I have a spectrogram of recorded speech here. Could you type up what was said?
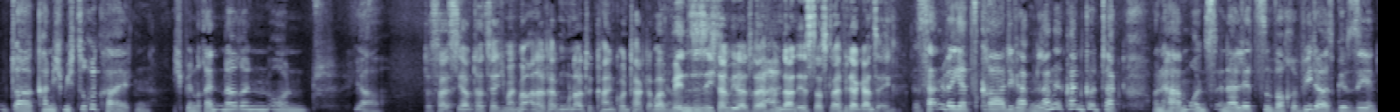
da kann ich mich zurückhalten. Ich bin Rentnerin und ja. Das heißt, Sie haben tatsächlich manchmal anderthalb Monate keinen Kontakt, aber wenn Sie sich dann wieder treffen, dann ist das gleich wieder ganz eng. Das hatten wir jetzt gerade. Wir hatten lange keinen Kontakt und haben uns in der letzten Woche wieder gesehen.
